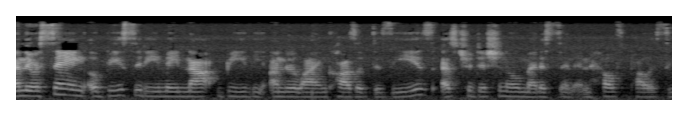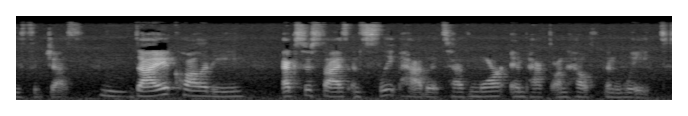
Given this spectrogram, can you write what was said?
And they were saying obesity may not be the underlying cause of disease, as traditional medicine and health policy suggest. Diet quality, exercise, and sleep habits have more impact on health than weight.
